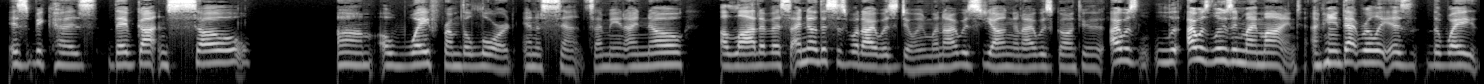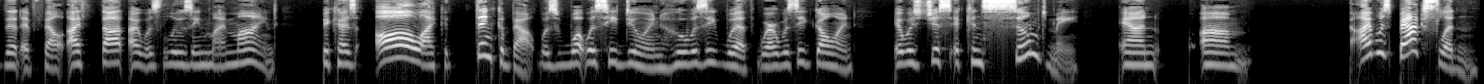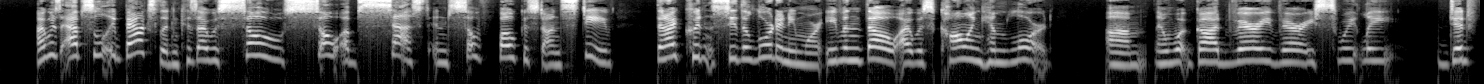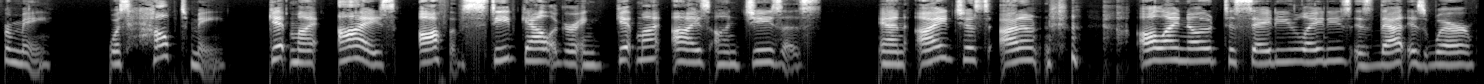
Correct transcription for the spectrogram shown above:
is because they've gotten so um, away from the Lord in a sense. I mean, I know a lot of us. I know this is what I was doing when I was young and I was going through. I was I was losing my mind. I mean, that really is the way that it felt. I thought I was losing my mind because all I could think about was what was he doing, who was he with, where was he going. It was just it consumed me, and um, I was backslidden. I was absolutely backslidden because I was so, so obsessed and so focused on Steve that I couldn't see the Lord anymore, even though I was calling him Lord. Um, and what God very, very sweetly did for me was helped me get my eyes off of Steve Gallagher and get my eyes on Jesus. And I just, I don't, all I know to say to you ladies is that is where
